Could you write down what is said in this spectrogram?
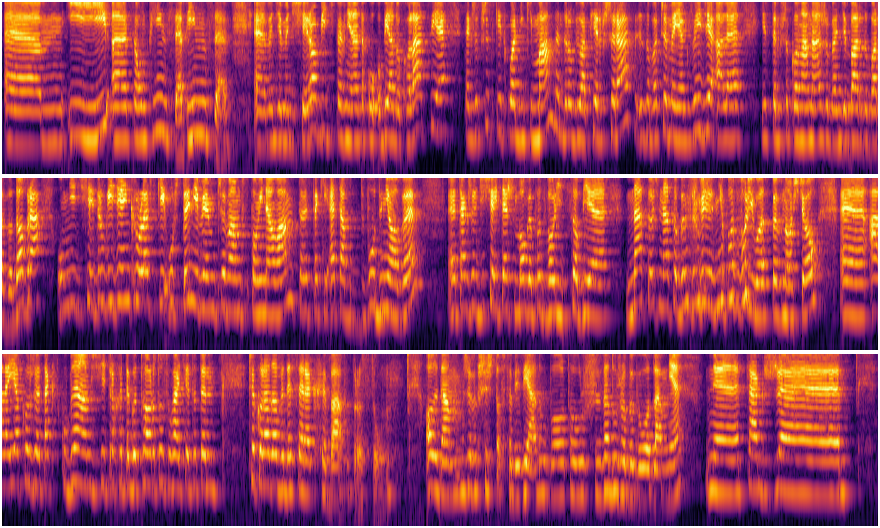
em, i e, tą pinsę, pinsę e, będziemy dzisiaj robić, pewnie na taką obiadu kolację, także wszystkie składniki mam, będę robiła pierwszy raz, zobaczymy jak wyjdzie, ale jestem przekonana, że będzie bardzo, bardzo dobra. U mnie dzisiaj drugi dzień królewskiej uczty, nie wiem czy Wam wspominałam, to jest taki etap dwudniowy. E, Także dzisiaj też mogę pozwolić sobie na coś, na co bym sobie nie pozwoliła z pewnością. E, Ale jako, że tak skubnęłam dzisiaj trochę tego tortu, słuchajcie, to ten czekoladowy deserek chyba po prostu oddam, żeby Krzysztof sobie zjadł, bo to już za dużo by było dla mnie. E, Także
